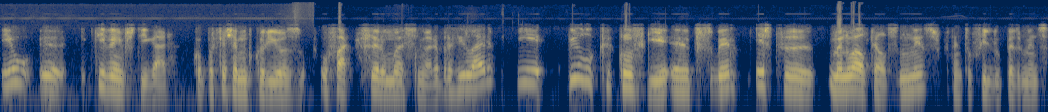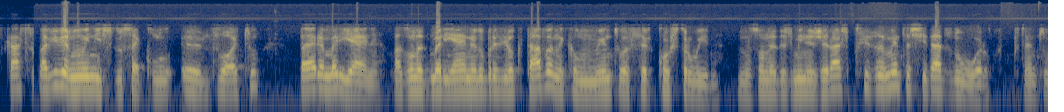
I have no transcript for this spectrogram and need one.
Eu eh, estive a investigar, porque achei muito curioso o facto de ser uma senhora brasileira e, pelo que consegui eh, perceber, este Manuel Teles de Menezes, portanto o filho do Pedro Mendes de Castro, vai viver no início do século XVIII eh, para Mariana, para a zona de Mariana do Brasil, que estava naquele momento a ser construída, na zona das Minas Gerais, precisamente as cidades do ouro. Portanto,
